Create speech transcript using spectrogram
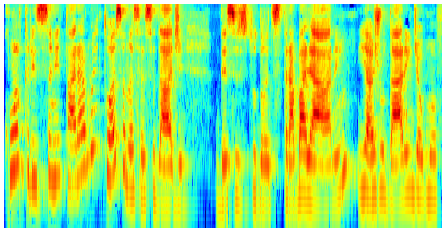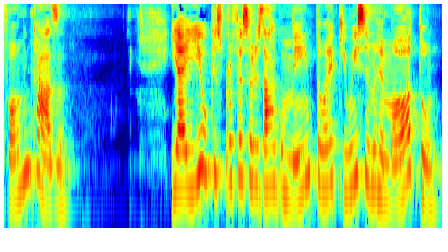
Com a crise sanitária aumentou essa necessidade desses estudantes trabalharem e ajudarem de alguma forma em casa. E aí o que os professores argumentam é que o ensino remoto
